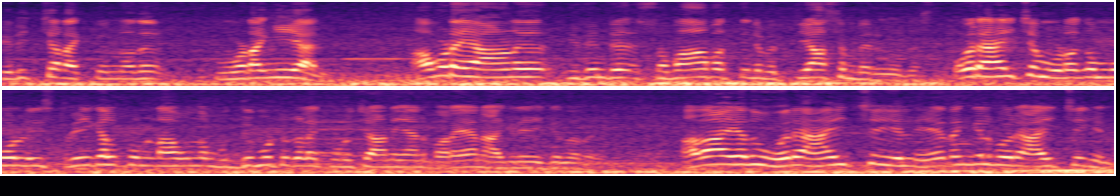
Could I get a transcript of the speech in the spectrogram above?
തിരിച്ചടയ്ക്കുന്നത് മുടങ്ങിയാൽ അവിടെയാണ് ഇതിന്റെ സ്വഭാവത്തിന്റെ വ്യത്യാസം വരുന്നത്. ഒരാഴ്ച മുടങ്ങുമ്പോൾ ഈ സ്ത്രീകൾക്കുണ്ടാകുന്ന ബുദ്ധിമുട്ടുകളെക്കുറിച്ചാണ് ഞാൻ പറയാൻ ആഗ്രഹിക്കുന്നത്. അതായത് ഒരാഴ്ചയിൽ ഏതെങ്കിലും ഒരാഴ്ചയിൽ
